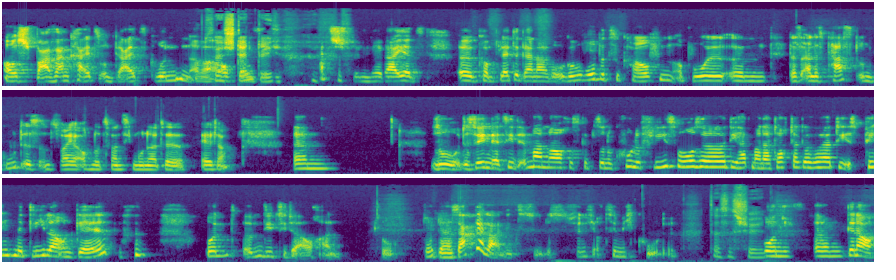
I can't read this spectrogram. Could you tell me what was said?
aus Sparsamkeits- und Geizgründen, aber Verständlich. auch finde, da jetzt äh, komplette Garderobe zu kaufen, obwohl ähm, das alles passt und gut ist und zwar ja auch nur 20 Monate älter. Ähm, so, deswegen, er zieht immer noch, es gibt so eine coole Fließhose, die hat meiner Tochter gehört, die ist pink mit lila und gelb und ähm, die zieht er auch an. So. Da, da sagt er gar nichts zu. Das finde ich auch ziemlich cool. Das ist schön. Und ähm, genau,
